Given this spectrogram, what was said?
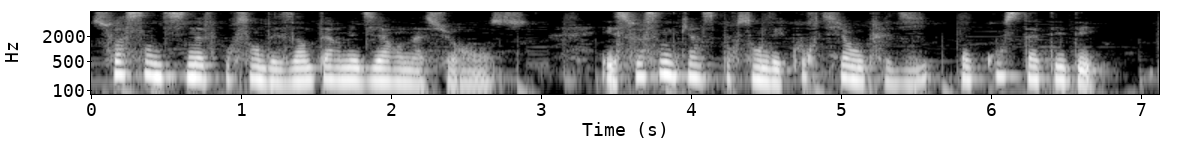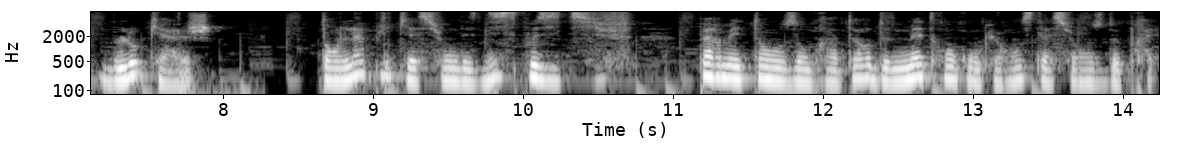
79% des intermédiaires en assurance et 75% des courtiers en crédit ont constaté des blocages dans l'application des dispositifs permettant aux emprunteurs de mettre en concurrence l'assurance de prêt.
